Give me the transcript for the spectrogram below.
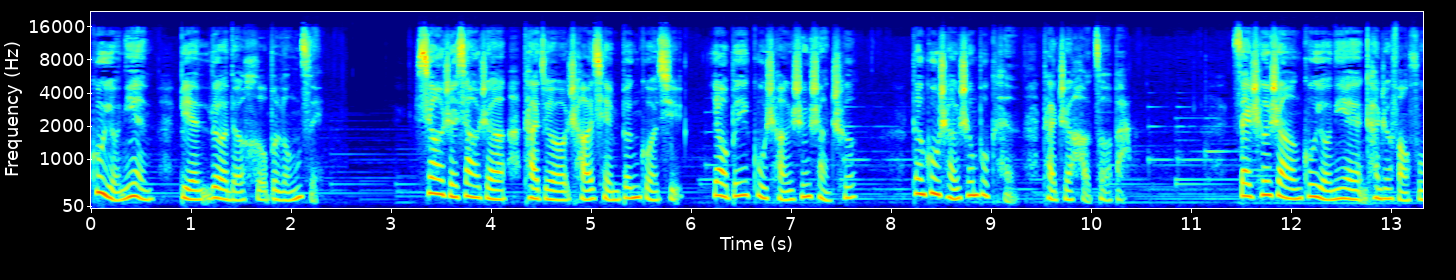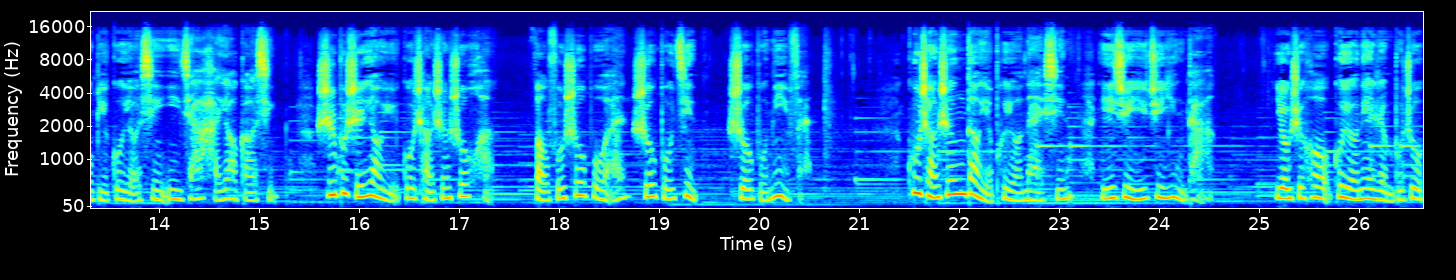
顾有念便乐得合不拢嘴。笑着笑着，他就朝前奔过去，要背顾长生上车，但顾长生不肯，他只好作罢。在车上，顾有念看着，仿佛比顾有信一家还要高兴。时不时要与顾长生说话，仿佛说不完、说不尽、说不腻烦。顾长生倒也颇有耐心，一句一句应答。有时候顾有念忍不住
